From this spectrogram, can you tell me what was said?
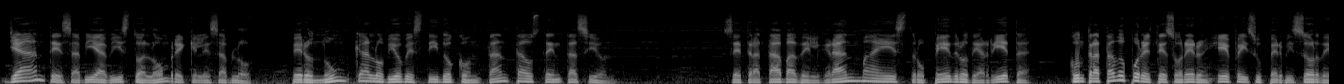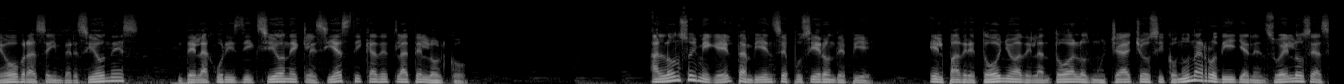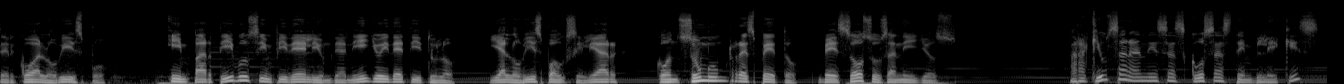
Ya antes había visto al hombre que les habló, pero nunca lo vio vestido con tanta ostentación. Se trataba del gran maestro Pedro de Arrieta, contratado por el tesorero en jefe y supervisor de obras e inversiones de la jurisdicción eclesiástica de Tlatelolco. Alonso y Miguel también se pusieron de pie. El padre Toño adelantó a los muchachos y con una rodilla en el suelo se acercó al obispo. Impartibus infidelium de anillo y de título, y al obispo auxiliar, con sumum respeto, besó sus anillos. ¿Para qué usarán esas cosas tembleques?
